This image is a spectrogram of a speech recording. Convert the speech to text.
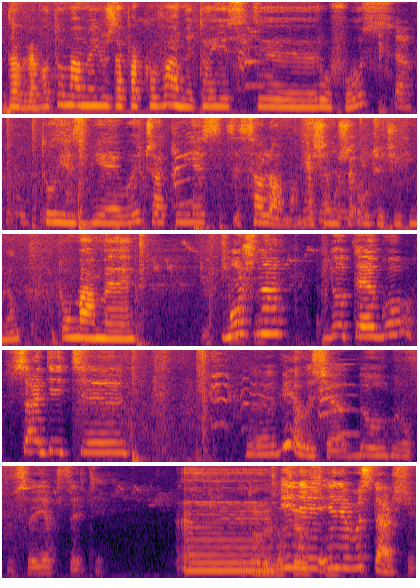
Dobra, bo tu mamy już zapakowany, to jest y, Rufus, Tak, tu jest Biełycz, a tu jest Solomon. Ja się muszę uczyć ich imion. Tu mamy, Można do tego wsadzić e, e, białysza do rupusa, jak chcecie. Trochę y, za Или, często. или wystarczy.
